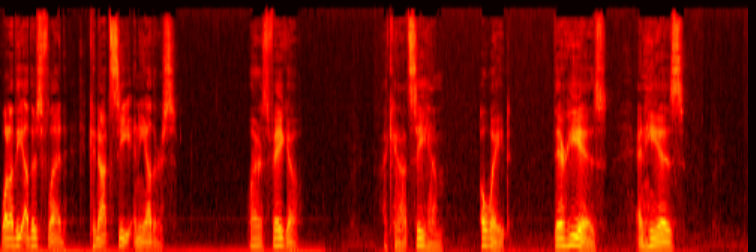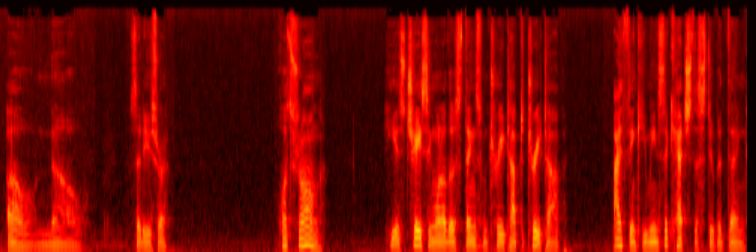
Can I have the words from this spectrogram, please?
One of the others fled. Cannot see any others. Where's Viekko? I cannot see him. Oh, wait. There he is. And he is. Oh, no, said Isra. What's wrong? He is chasing one of those things from treetop to treetop. I think he means to catch the stupid thing.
